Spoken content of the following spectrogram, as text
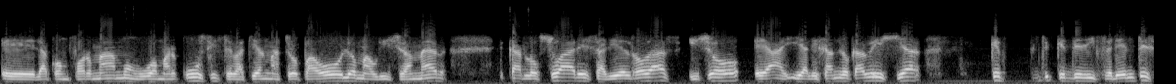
la conformamos Hugo Marcusi, Sebastián Mastro Paolo, Mauricio Amer, Carlos Suárez, Ariel Rodas y yo, ah, y Alejandro Cabella de, de diferentes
